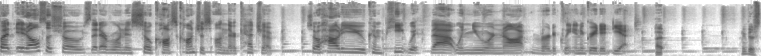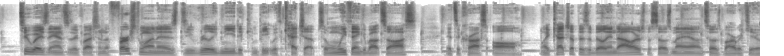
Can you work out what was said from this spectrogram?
But it also shows that everyone is so cost conscious on their ketchup. So how do you compete with that when you are not vertically integrated yet? I think there's two ways to answer the question. The first one is do you really need to compete with ketchup? So when we think about sauce, it's across all. Like ketchup is a billion dollars, but so is mayo and so is barbecue.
